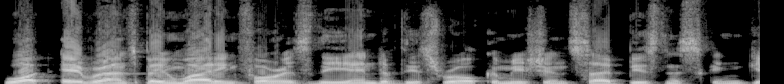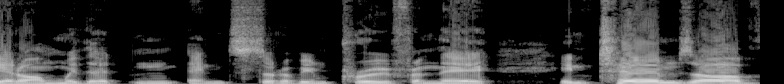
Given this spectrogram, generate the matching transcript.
what everyone's been waiting for is the end of this Royal Commission so business can get on with it and, and sort of improve from there. In terms of,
